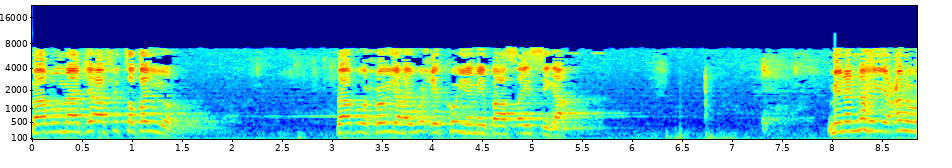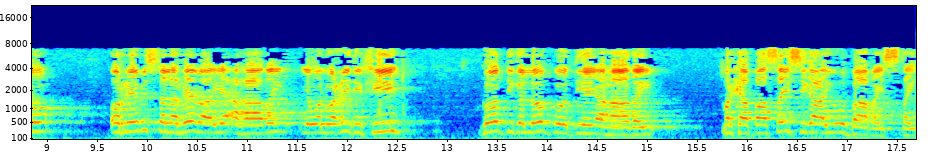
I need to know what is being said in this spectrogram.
Baabu maa jaa fi taayur baab wuxuu yahay wixii ku yimi baasaysiga. Min annahyi canhu oo reebista la reebaayo ahaaday iyo walwaciidi fiih goodiga loo goodiyey ahaaday. Marka baasaysiga ayuu u baabaystay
